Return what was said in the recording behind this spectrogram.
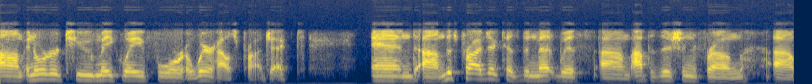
um, in order to make way for a warehouse project. And um, this project has been met with um, opposition from um,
